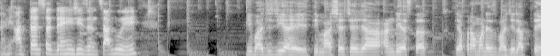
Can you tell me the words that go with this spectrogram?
आणि आता सध्या हे सीझन चालू आहे. ही भाजी जी आहे ती माशाच्या ज्या अंडी असतात त्याप्रमाणेच भाजी लागते.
